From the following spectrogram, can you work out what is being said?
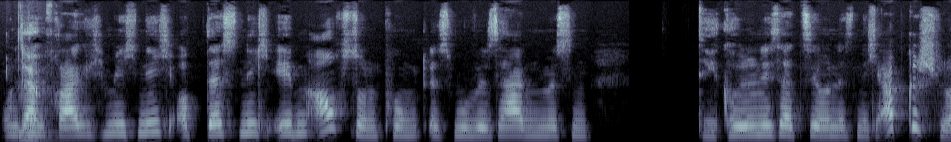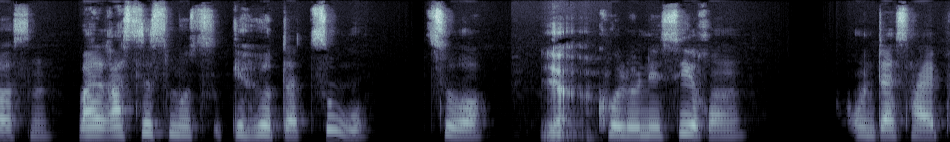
Und dann Ja. frage ich mich nicht, ob das nicht eben auch so ein Punkt ist, wo wir sagen müssen, Dekolonisation ist nicht abgeschlossen, weil Rassismus gehört dazu, zur Ja, Kolonisierung. Und deshalb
